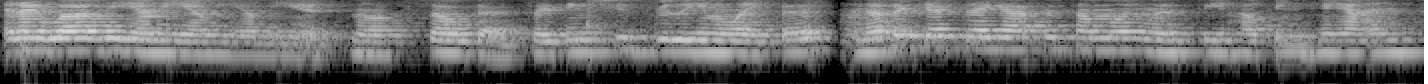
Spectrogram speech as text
And I love the Yummy Yummy Yummy. It smells so good. So I think she's really to like this. Another gift I got for someone was the Helping Hands.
